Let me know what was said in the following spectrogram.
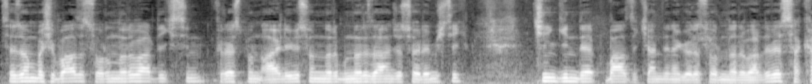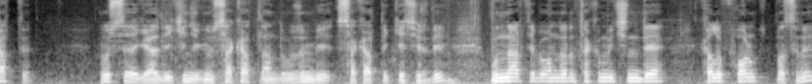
Sezon başı bazı sorunları vardı ikisinin. Crespo'nun ailevi sorunları bunları daha önce söylemiştik. King'in de bazı kendine göre sorunları vardı ve sakattı. Rusya'ya geldi. ikinci gün sakatlandı. Uzun bir sakatlık geçirdi. Bunlar tabii onların takımın içinde kalıp form tutmasını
